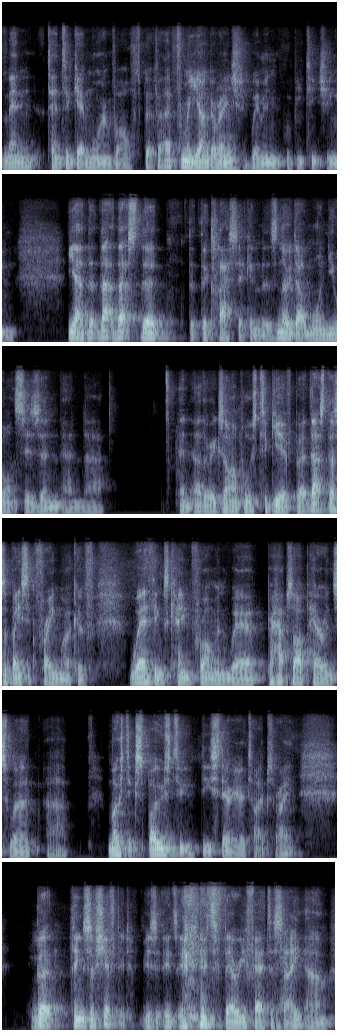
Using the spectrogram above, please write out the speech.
men tend to get more involved. But uh, from a younger mm. age, women would be teaching, and yeah, that, that that's the, the, the classic. And there's no doubt more nuances and and uh, and other examples to give, but that's that's a basic framework of where things came from and where perhaps our parents were uh, most exposed to these stereotypes, right? but yeah. things have shifted. It's, it's, it's very fair to say. Um,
